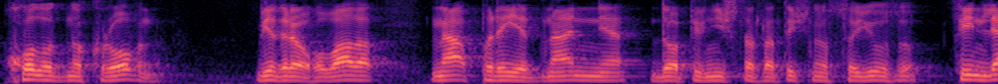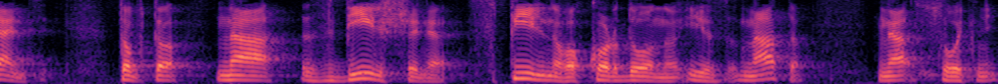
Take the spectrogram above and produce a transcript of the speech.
холоднокровно відреагувало на приєднання до Північно-Атлантичного Союзу Фінляндії, тобто на збільшення спільного кордону із НАТО на сотні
